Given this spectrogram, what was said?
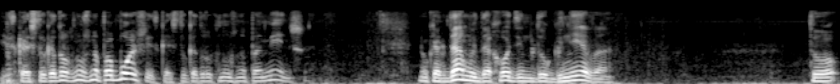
Есть качества, которых нужно побольше, есть качества, которых нужно поменьше. Но когда мы доходим до гнева, то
